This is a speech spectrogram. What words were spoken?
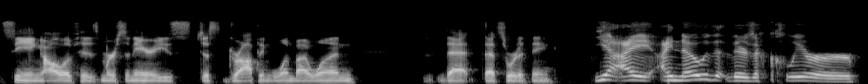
seeing all of his mercenaries just dropping one by one, that that sort of thing. Yeah, I I know that there's a clearer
